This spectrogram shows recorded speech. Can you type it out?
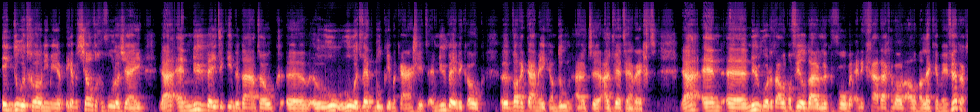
ik doe het gewoon niet meer. Ik heb hetzelfde gevoel als jij. Ja, en nu weet ik inderdaad ook eh, hoe, hoe het wetboek in elkaar zit. En nu weet ik ook eh, wat ik daarmee kan doen uit, eh, uit wet en recht. Ja, en nu wordt het allemaal veel duidelijker voor me en ik ga daar gewoon allemaal lekker mee verder.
